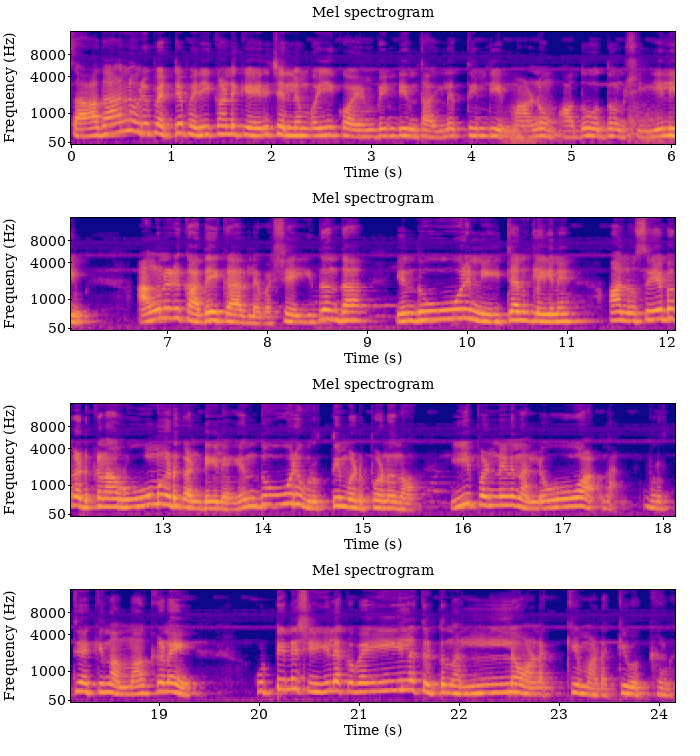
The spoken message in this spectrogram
സാധാരണ ഒരു പെറ്റ പെരീക്കാണ്ട് കയറി ചെല്ലുമ്പോൾ ഈ കൊയമ്പിന്റെയും തൈലത്തിന്റെയും മണും അതും ഇതും ശീലയും അങ്ങനെ ഒരു കഥ ഇക്കാറില്ല പക്ഷേ ഇതെന്താ? എന്തോരം നീറ്റ് ആൻഡ് ക്ലീന് ആ നുസേബ കെടുക്കണ ആ റൂം ഇങ്ങോട്ട് കണ്ടില്ലേ? എന്തോരം വൃത്തിയും വെടുപ്പണെന്നോ? ഈ പെണ്ണിനെ നല്ലോ വൃത്തിയാക്കി നന്നാക്കണേ. കുട്ടീന്റെ ശീലൊക്കെ വെയിലത്തിട്ട് നല്ല ഉണക്കി മടക്കി വെക്കണേ.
